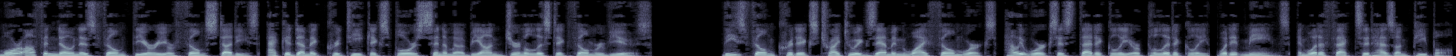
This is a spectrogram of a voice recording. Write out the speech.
More often known as film theory or film studies, academic critique explores cinema beyond journalistic film reviews. These film critics try to examine why film works, how it works aesthetically or politically, what it means, and what effects it has on people.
